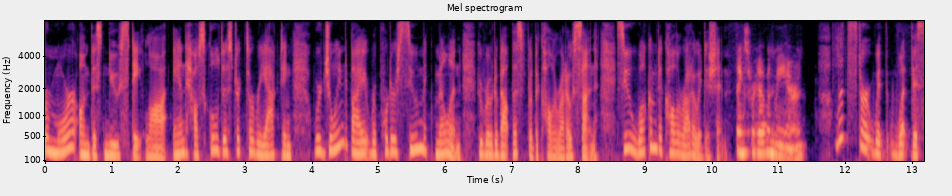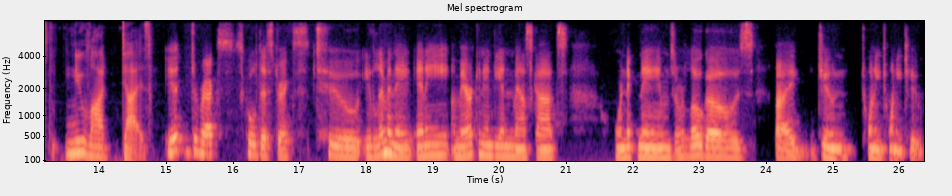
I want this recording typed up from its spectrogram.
For more on this new state law and how school districts are reacting, we're joined by reporter Sue McMillin, who wrote about this for the Colorado Sun. Sue, welcome to Colorado Edition. Thanks for having me, Erin. Let's start with what this new law does. It directs school districts to eliminate any American Indian mascots or nicknames or logos by June 2022.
